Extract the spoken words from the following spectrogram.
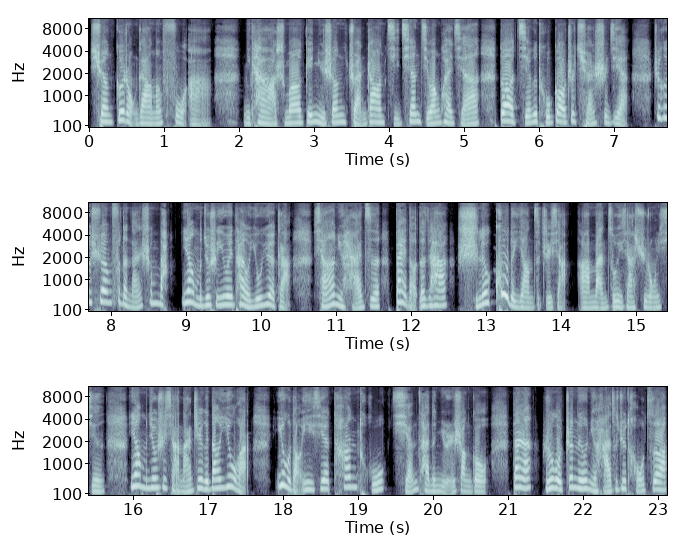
炫各种各样的富啊。你看啊，什么给女生转账几千几万块钱，都要截个图告知全世界。这个炫富的男生吧，要么就是因为他有优越感，想让女孩子拜倒在他石榴裤的样子之下啊，满足一下虚荣心；要么就是想拿这个当诱饵，诱导一些贪图钱财的女人上钩。当然，如果真的有女孩子去投资了，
